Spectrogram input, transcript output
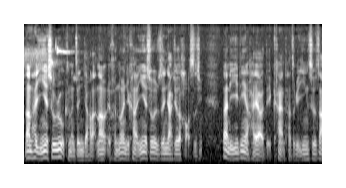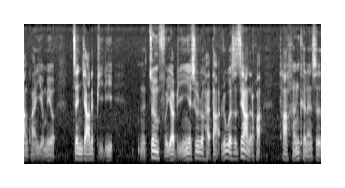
让他营业收入可能增加了，那很多人就看到营业收入增加就是好事情，但你一定还要得看它这个应收账款有没有增加的比例，嗯，增幅要比营业收入还大。如果是这样子的话，它很可能是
